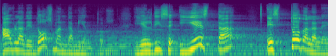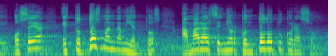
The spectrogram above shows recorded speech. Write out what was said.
habla de dos mandamientos. Y Él dice, y esta es toda la ley. O sea, estos dos mandamientos, amar al Señor con todo tu corazón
